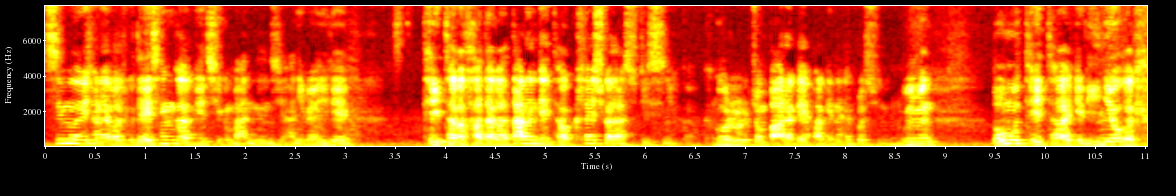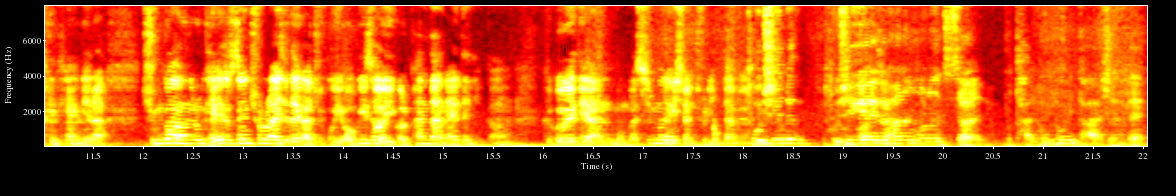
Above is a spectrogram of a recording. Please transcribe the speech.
시뮬레이션 해가지고 내 생각이 지금 맞는지 아니면 이게 데이터가 가다가 다른 데이터가 clash가 날 수도 있으니까 그거를 좀 빠르게 확인을 해볼 수 있는 음. 왜냐면 너무 데이터가 이게 linear가 가는 게 아니라 중간으로 계속 centralize 돼가지고 여기서 이걸 판단해야 되니까 음. 그거에 대한 뭔가 시뮬레이션 tool이 있다면 도시는 도시 계획을 하는 거는 진짜 뭐 다 형님 다 아시는데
